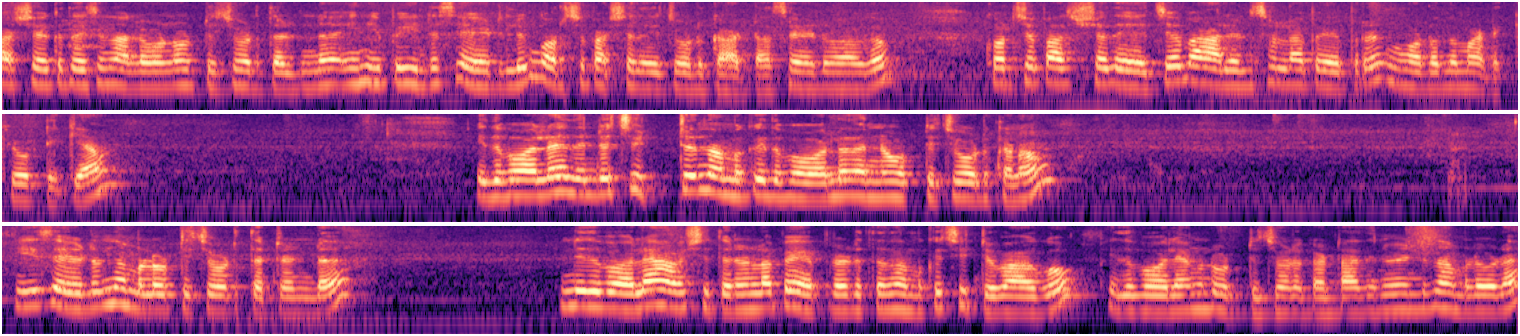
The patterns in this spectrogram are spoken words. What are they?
പശയൊക്കെ തേച്ച് നല്ലോണം ഒട്ടിച്ചു കൊടുത്തിട്ടുണ്ട്. ഇനിയിപ്പോൾ ഇതിന്റെ സൈഡിലും കുറച്ച് പശ തേച്ച് കൊടുക്കാം കേട്ടോ. സൈഡ് ഭാഗം കുറച്ച് പശ തേച്ച് ബാലൻസ് ഉള്ള പേപ്പർ ഇങ്ങോട്ടൊന്ന് മടക്കി ഒട്ടിക്കാം. ഇതുപോലെ ഇതിന്റെ ചുറ്റും നമുക്ക് ഇതുപോലെ തന്നെ ഒട്ടിച്ചു കൊടുക്കണം. ഈ സൈഡും നമ്മൾ ഒട്ടിച്ചു കൊടുത്തിട്ടുണ്ട്. ഇനി ഇതുപോലെ ആവശ്യത്തിനുള്ള പേപ്പർ എടുത്ത് നമുക്ക് ചുറ്റുഭാഗവും ഇതുപോലെ അങ്ങോട്ട് ഒട്ടിച്ചു കൊടുക്കട്ടെ. അതിനുവേണ്ടി നമ്മളിവിടെ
